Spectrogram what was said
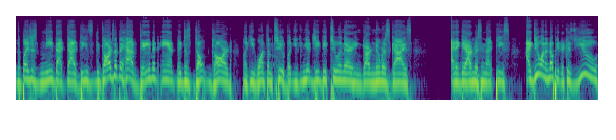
The Blazers need that guy. These the guards that they have, Damon Ant, they just don't guard like you want them to. But you can get GP2 in there. He can guard numerous guys. I think they are missing that piece. I do want to know, Peter, because you,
